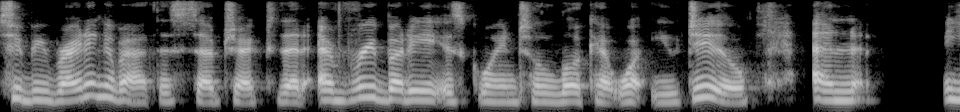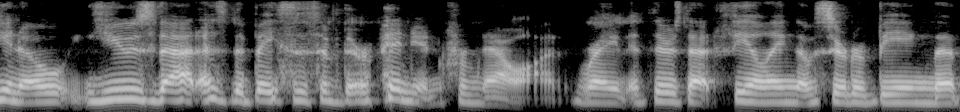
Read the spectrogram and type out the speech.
to be writing about this subject that everybody is going to look at what you do and you know use that as the basis of their opinion from now on right? If there's that feeling of sort of being the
